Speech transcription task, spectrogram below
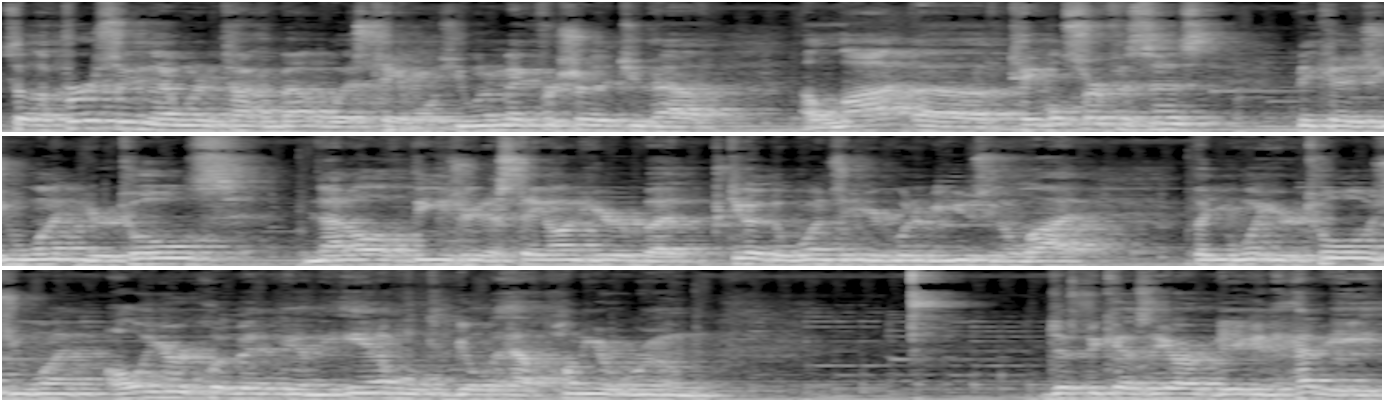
So the first thing that I wanted to talk about was tables. You want to make for sure that you have a lot of table surfaces because you want your tools not all of these are going to stay on here, but particularly the ones that you're going to be using a lot. But you want your tools, you want all your equipment and the animal to be able to have plenty of room. Just because they are big and heavy,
